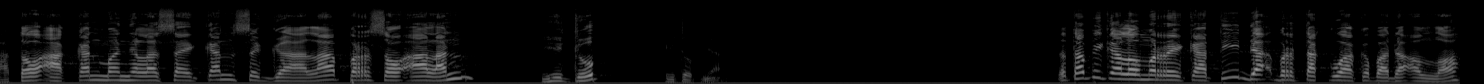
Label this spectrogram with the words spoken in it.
atau akan menyelesaikan segala persoalan hidup hidupnya. Tetapi kalau mereka tidak bertakwa kepada Allah,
